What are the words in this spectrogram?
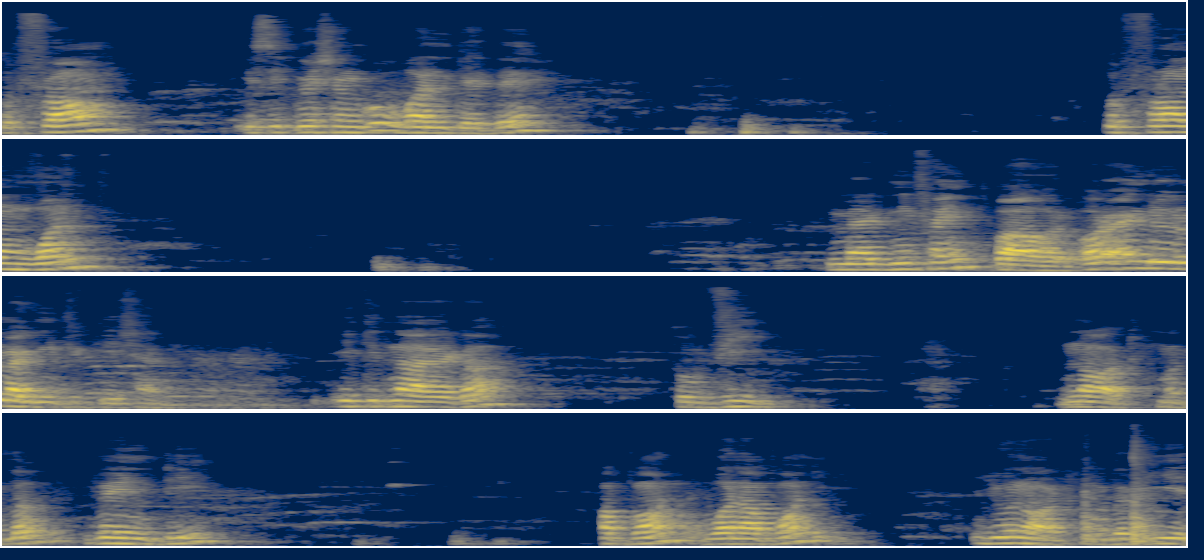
तो फ्रॉम इस इक्वेशन को वन कहते तो फ्रॉम वन मैग्नीफाइंग पावर और एंगुलर मैग्निफिकेशन ये कितना आएगा? तो v नॉट मतलब twenty upon one upon U nought मतलब ये।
